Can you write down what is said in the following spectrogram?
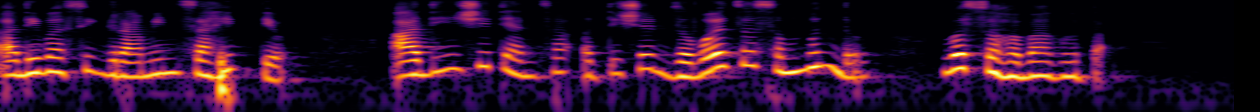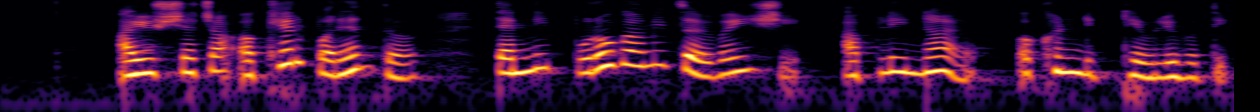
आदिवासी ग्रामीण साहित्य आदींशी त्यांचा अतिशय जवळचा संबंध व सहभाग होता. आयुष्याच्या अखेरपर्यंत त्यांनी पुरोगामी चळवळींशी आपली नाळ अखंडित ठेवली होती.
